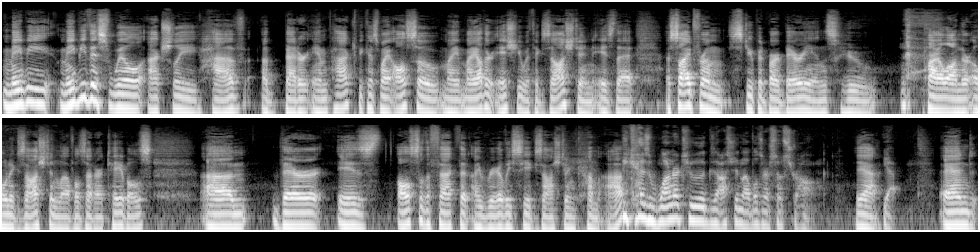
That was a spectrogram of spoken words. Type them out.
maybe maybe this will actually have a better impact because my also my my other issue with exhaustion is that aside from stupid barbarians who pile on their own exhaustion levels at our tables um, there is also the fact that i rarely see exhaustion come up Because one or two exhaustion levels are so strong. yeah Yeah. And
